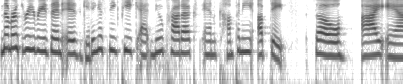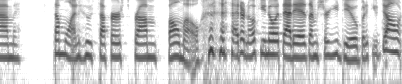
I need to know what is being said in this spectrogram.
Number three reason is getting a sneak peek at new products and company updates. So, I am someone who suffers from FOMO. I don't know if you know what that is. I'm sure you do. But if you don't,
